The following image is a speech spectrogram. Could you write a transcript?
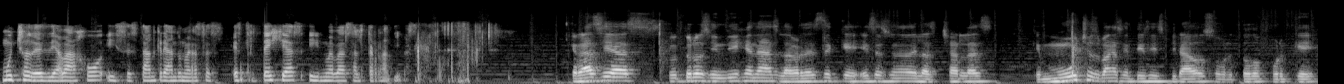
mucho desde abajo y se están creando nuevas estrategias y nuevas alternativas. Gracias, futuros indígenas. La verdad es que esa es una de las charlas que muchos van a sentirse inspirados, sobre todo porque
